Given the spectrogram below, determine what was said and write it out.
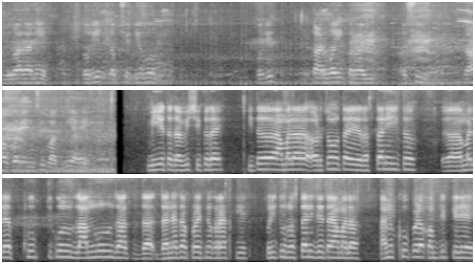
विभागाने त्वरित लक्ष देऊन त्वरित कारवाई करावी अशी गावकऱ्यांची मागणी आहे. मी येतं दहावी शिकत आहे. इथं आम्हाला अडचण होत आहे. रस्त्याने इथं आम्हाला खूप तिकडून लांबून जा जा जाण्याचा प्रयत्न करावा लागते. पण इथून रस्त्याने देत आहे आम्हाला. आम्ही खूप वेळा कंप्लीट केली आहे.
